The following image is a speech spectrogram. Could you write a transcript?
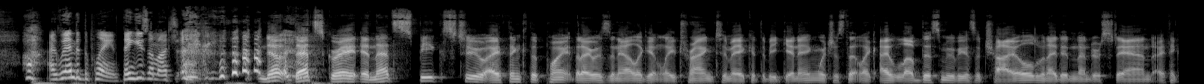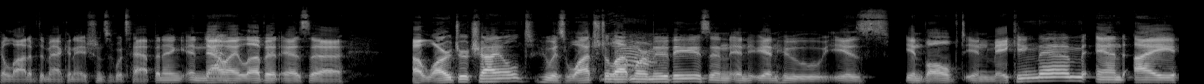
i landed the plane thank you so much no, that's great. And that speaks to, I think, the point that I was inelegantly trying to make at the beginning, which is that, like, I loved this movie as a child when I didn't understand, I think, a lot of the machinations of what's happening. And now Yeah. I love it as a. A larger child who has watched a lot more movies and, and and who is involved in making them, and I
